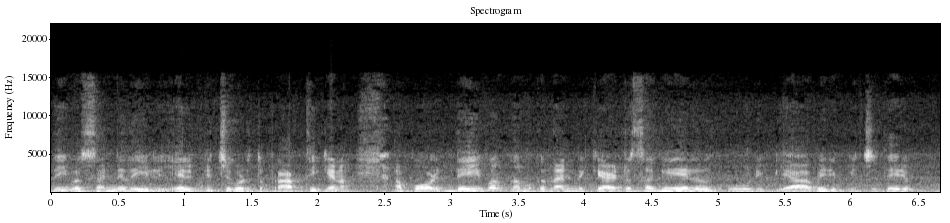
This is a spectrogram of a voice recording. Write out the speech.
ദൈവസന്നിധിയിൽ ഏൽപ്പിച്ചു കൊടുത്ത് പ്രാർത്ഥിക്കണം. അപ്പോൾ ദൈവം നമുക്ക് നന്മയ്ക്കായിട്ട് സകലതും കൂടി വ്യാപരിപ്പിച്ച് തരും.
